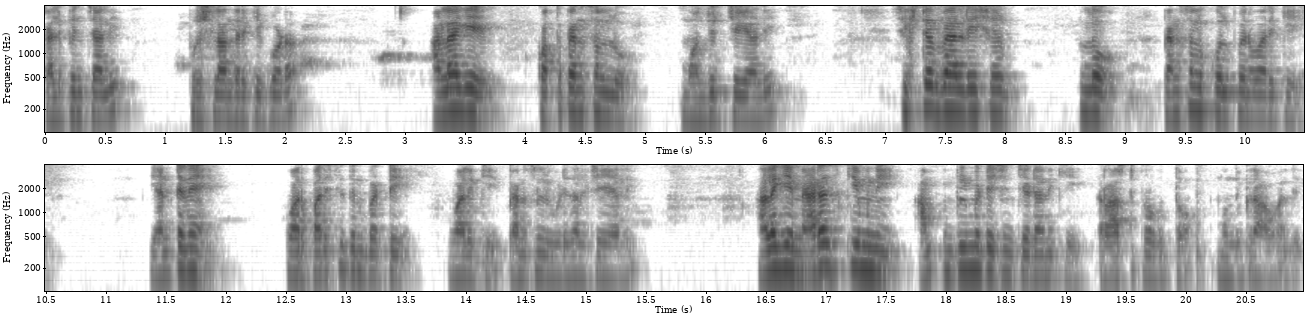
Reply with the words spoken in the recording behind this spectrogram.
కల్పించాలి పురుషులందరికీ కూడా. అలాగే కొత్త పెన్షన్లు మంజూరు చేయాలి. సిక్స్టీ వ్యాలిడేషన్లో పెన్షన్లు కోల్పోయిన వారికి వెంటనే వారి పరిస్థితిని బట్టి వాళ్ళకి పెన్షన్లు విడుదల చేయాలి. అలాగే మ్యారేజ్ స్కీమ్ని ఇంప్లిమెంటేషన్ చేయడానికి రాష్ట్ర ప్రభుత్వం ముందుకు రావాలి.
